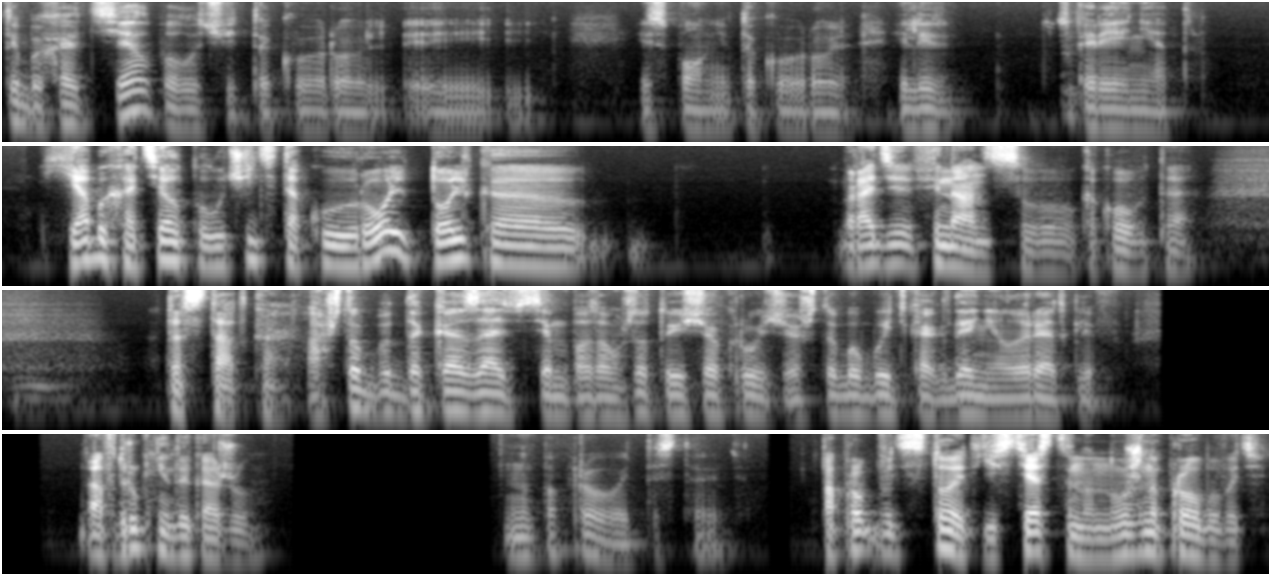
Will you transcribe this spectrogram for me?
Ты бы хотел получить такую роль и и исполнить такую роль? Или скорее нет? Я бы хотел получить такую роль только ради финансового какого-то достатка. А чтобы доказать всем потом, что ты еще круче, чтобы быть как Дэниел Рэдклифф. А вдруг не докажу? Ну, попробовать-то стоит. Попробовать стоит, естественно, нужно пробовать.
